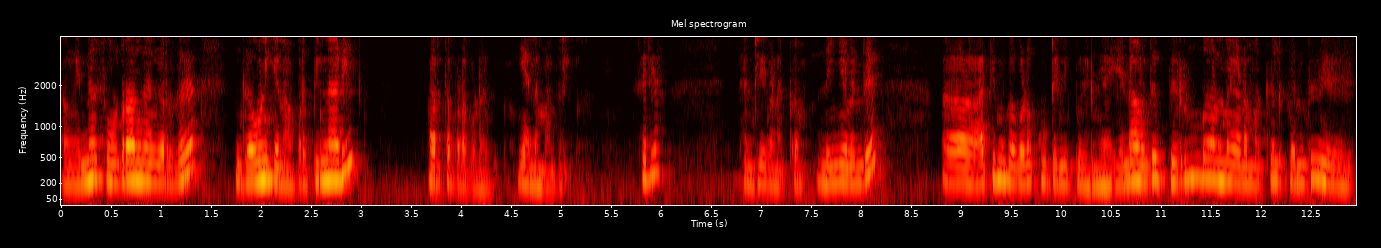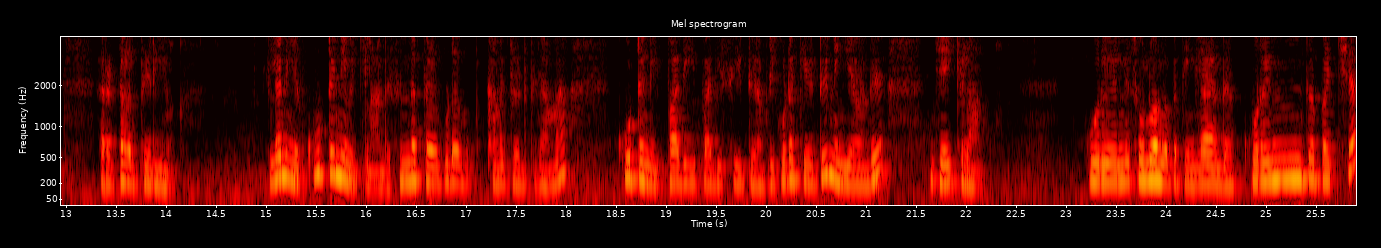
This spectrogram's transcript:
அவங்க என்ன சொல்கிறாங்கங்கிறத கவனிக்கணும். அப்புறம் பின்னாடி வருத்தப்படக்கூடாது. என்ன மாதிரி. சரியா? நன்றி வணக்கம். நீங்கள் வந்து அதிமுக கூட கூட்டணி போயிடுங்க. ஏன்னா வந்து பெரும்பான்மையான மக்களுக்கு வந்து ரெட்டலை தெரியும். இல்லை நீங்கள் கூட்டணி வைக்கலாம். அந்த சின்னத்தை கூட கணக்கில் எடுத்துக்காமல் கூட்டணி பாதி பாதி சீட்டு அப்படி கூட கேட்டு நீங்கள் வந்து ஜெயிக்கலாம். ஒரு சொல்லுவாங்க பார்த்தீங்களா? அந்த குறைந்தபட்ச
